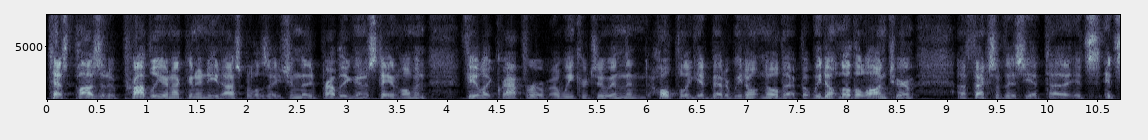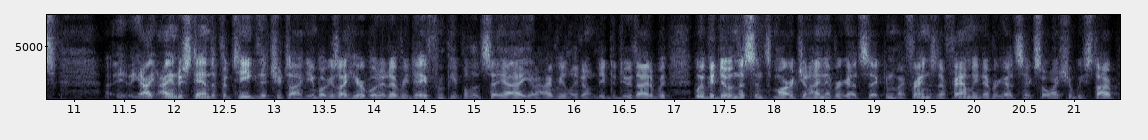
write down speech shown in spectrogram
test positive probably are not going to need hospitalization. They're probably going to stay at home and feel like crap for a, a, week or two and then hopefully get better. We don't know that, but we don't know the long-term effects of this yet. Uh, it's, it's, I, I understand the fatigue that you're talking about because I hear about it every day from people that say, "Ah, you know, I really don't need to do that. We've been doing this since March, and I never got sick, and my friends and their family never got sick, so why should we stop?"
